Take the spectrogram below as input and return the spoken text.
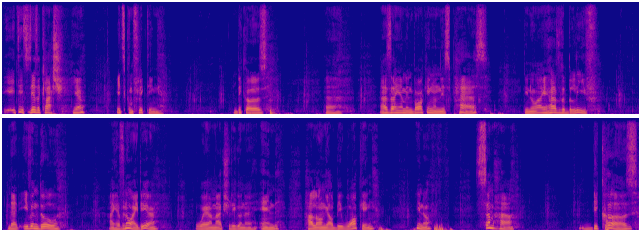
it, it's, there's a clash, yeah? It's conflicting because uh, as I am embarking on this path, you know, I have the belief that even though I have no idea where I'm actually going to end, how long I'll be walking, you know, somehow because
